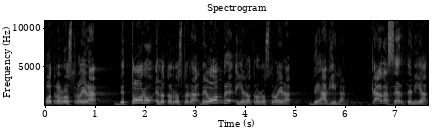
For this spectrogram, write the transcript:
otro rostro era de toro, el otro rostro era de hombre y el otro rostro era de águila. Cada ser tenía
